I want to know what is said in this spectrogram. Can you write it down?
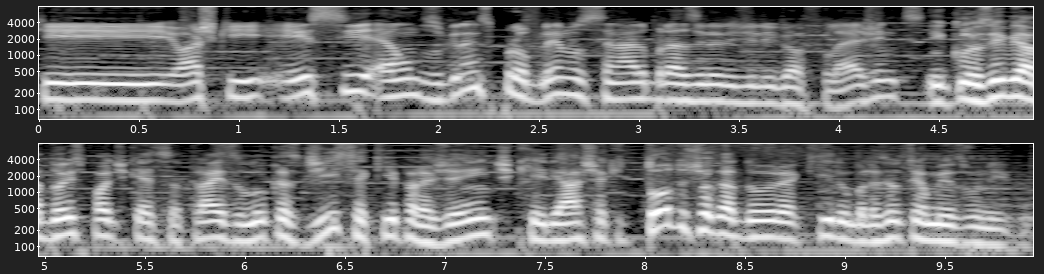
que eu acho que esse é um dos grandes problemas do cenário brasileiro de League of Legends. Inclusive, há dois podcasts atrás, o Lucas disse aqui pra gente que ele acha que todo jogador aqui no Brasil tem o mesmo nível.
